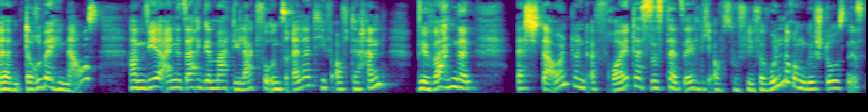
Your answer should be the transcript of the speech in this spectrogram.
Ähm, darüber hinaus haben wir eine Sache gemacht, die lag für uns relativ auf der Hand. Wir waren dann erstaunt und erfreut, dass es tatsächlich auf so viel Verwunderung gestoßen ist.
